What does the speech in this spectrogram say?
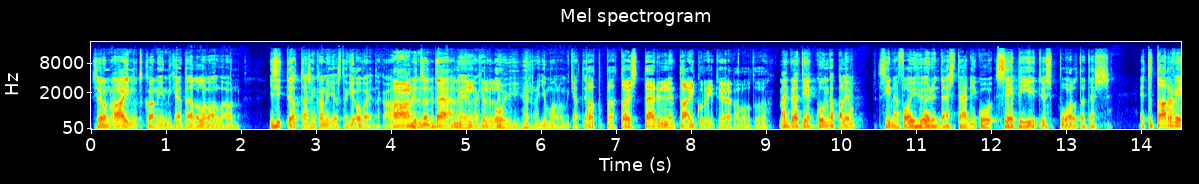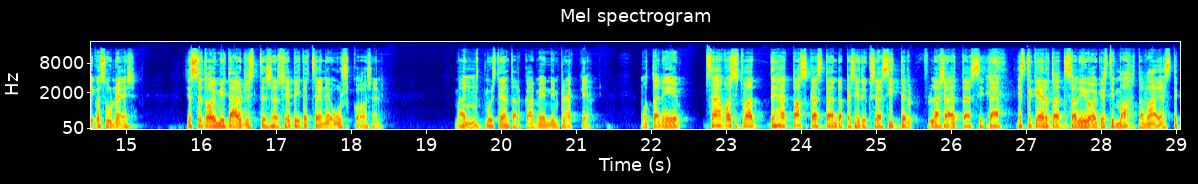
Se on ainut kani, mikä täällä lavalla on. Ja sitten ottaa sen kanin jostakin oven takaa. Aa, nyt se on täällä. niin, kyllä. Oi, herra jumala, mikä temppu. Totta. Toi olisi täydellinen taikurityökalu tuo. Mä en kyllä tiedä, kuinka paljon siinä voi hyödyntää sitä niinku sepityspuolta tässä. Että tarviiko sun edes, jos se toimii täydellisesti, sä sepität sen ja ne uskoo sen. Mä en mm. nyt muista ihan tarkkaan Men in Blackia. Mutta niin, sähän voisit vaan tehdä paskaa stand-up-esityksiä ja sitten läsäyttää sitä ja sitten kertoa, että se oli oikeasti mahtavaa ja sitten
